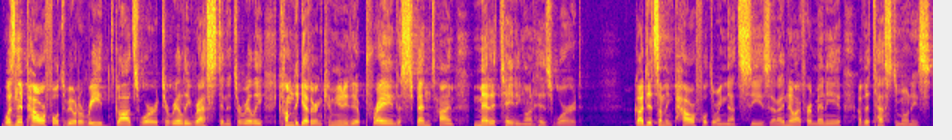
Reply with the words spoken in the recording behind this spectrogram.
Wasn't it powerful to be able to read God's word, to really rest in it, to really come together in community, to pray and to spend time meditating on his word? God did something powerful during that season. I know I've heard many of the testimonies.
